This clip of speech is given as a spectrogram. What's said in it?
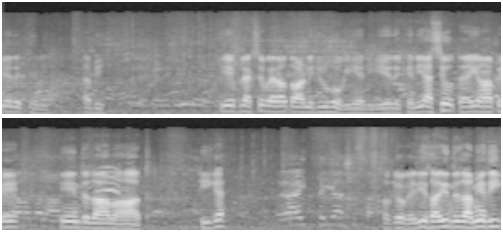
ये देखें जी, अभी। ये फ्लैक्स वगैरह उतारनी शुरू हो गई हैं जी। ये देखें जी, ऐसे होता है यहाँ पे इंतज़ाम ठीक है? ओके ओके ये सारी इंतजामिया थी।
